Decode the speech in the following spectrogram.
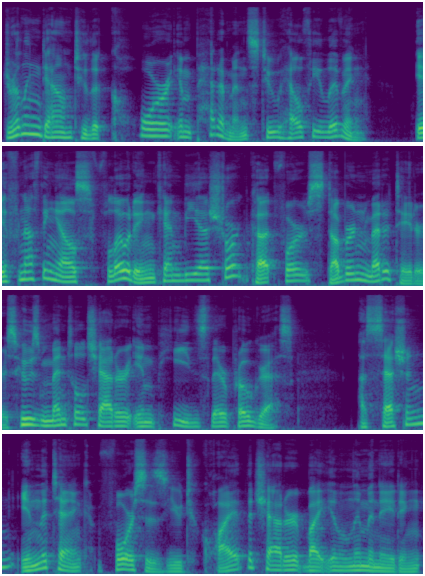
drilling down to the core impediments to healthy living. If nothing else, floating can be a shortcut for stubborn meditators whose mental chatter impedes their progress. A session in the tank forces you to quiet the chatter by eliminating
